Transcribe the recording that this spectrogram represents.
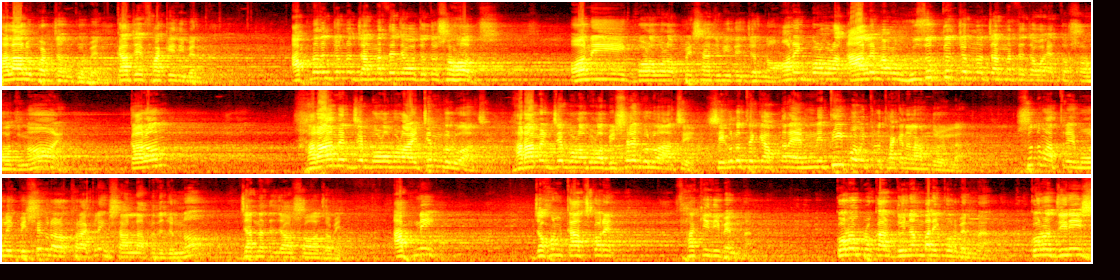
হালাল উপার্জন করবেন, কাজে ফাঁকি দিবেন আপনাদের জন্য জান্নাতে যাওয়া যত সহজ, অনেক বড় বড় পেশাজীবীদের জন্য, অনেক বড় বড় আলেম এবং হুজুরদের জন্য জান্নাতে যাওয়া এত সহজ নয়। কারণ, হারামের যে বড় বড় আইটেমগুলো আছে, হারামের যে বড় বড় বিষয়গুলো আছে, সেগুলো থেকে আপনারা এমনিতেই পবিত্র থাকেন, আলহামদুলিল্লাহ। শুধুমাত্র এই মৌলিক বিষয়গুলো লক্ষ্য রাখলে ইনশাআল্লাহ আপনাদের জন্য জান্নাতে যাওয়া সহজ হবে। আপনি যখন কাজ করেন, ফাঁকি দিবেন না। কোনো প্রকার দুই নাম্বারই করবেন না। কোনো জিনিস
